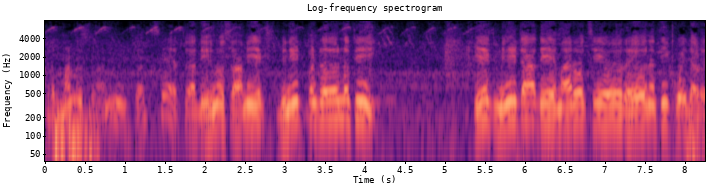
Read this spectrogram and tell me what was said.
બ્રહ્માંડનો સ્વામી પદ છે. તો આ દેહનો સ્વામી એક મિનિટ પણ રહ્યો નથી. એક મિનિટ આ દેહ મારો છે એવો રહ્યો નથી કોઈ દાડો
